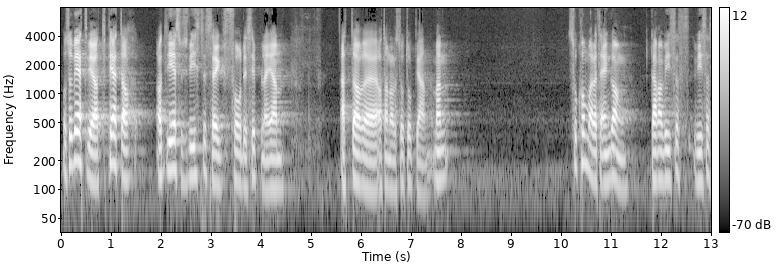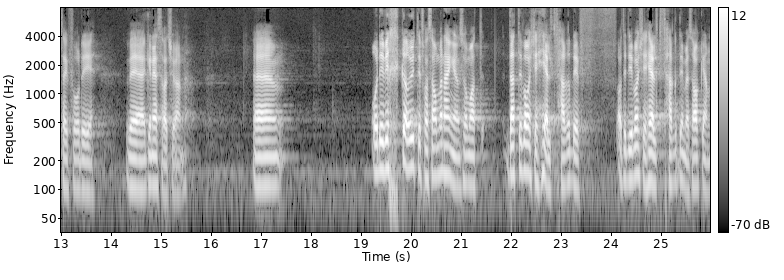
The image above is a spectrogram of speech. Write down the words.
Og så vet vi at, Peter, at Jesus viste seg for disiplene igjen etter eh, at han hadde stått opp igjen. Men så kommer det til en gang der han viser, viser seg for dem ved Genesaretsjøen. Eh, og det virker ut ifra sammenhengen som at dette var ikke helt ferdig, at de var ikke helt ferdig med saken.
